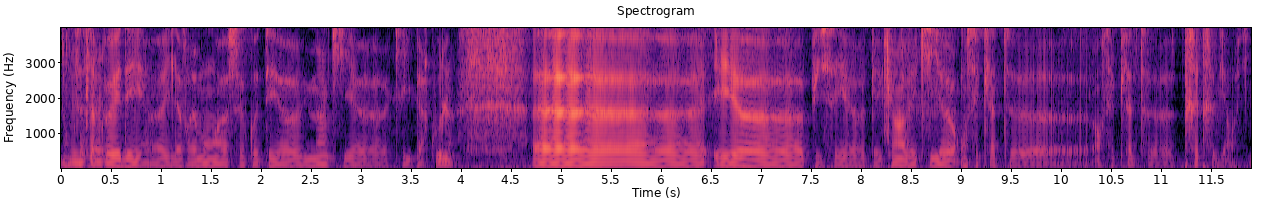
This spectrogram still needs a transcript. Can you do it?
Donc ça, ça peut aider. Euh, il a vraiment euh, ce côté humain qui, est, qui est hyper cool. Et puis c'est quelqu'un avec qui on s'éclate, on s'éclate très très bien aussi.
